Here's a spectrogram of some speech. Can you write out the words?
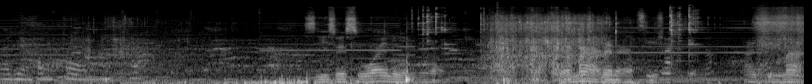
ชาเย็นหอมๆนะคะสีสวยๆเลยครับสวยมากเลยนะครับสีน่ากินเนาะน่ากินมาก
